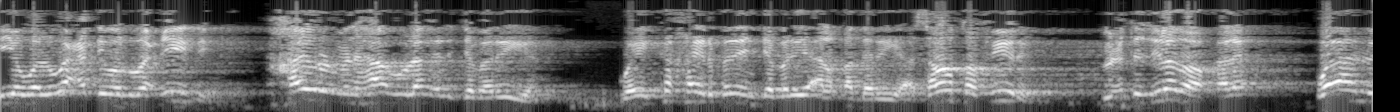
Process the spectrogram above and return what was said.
iyo walwacdi waalwaciidi khayrun min haaulaai aljabariya. Way ka khayr badeen jabariya alqadariya. Sababta fiiri muctasiladaoo kale waa ahlu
